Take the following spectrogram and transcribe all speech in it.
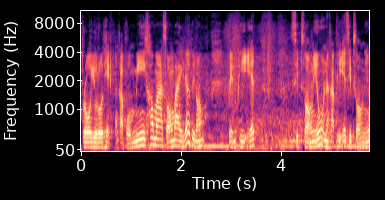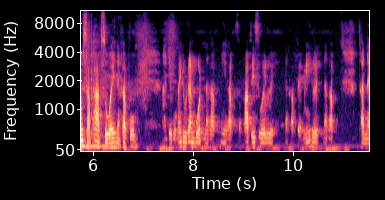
โปรยูโรเทคนะครับผมมีเข้ามา 2 ใบเด้อพี่น้องเป็น PS 12 นิ้วนะครับ PS 12 นิ้วสภาพสวยนะครับผม เดี๋ยวผมให้ดูด้านบนนะครับนี่ครับสภาพสวยๆเลยนะครับแบบนี้เลยนะครับท่านไหน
